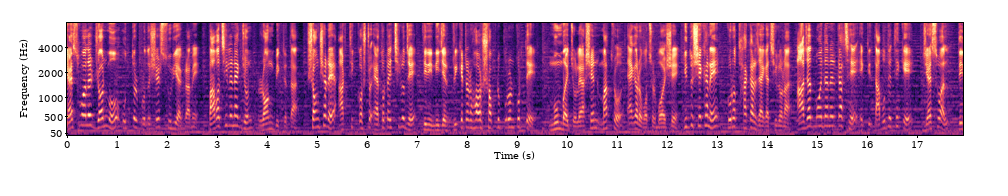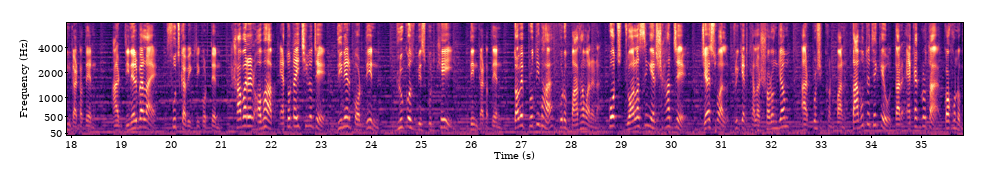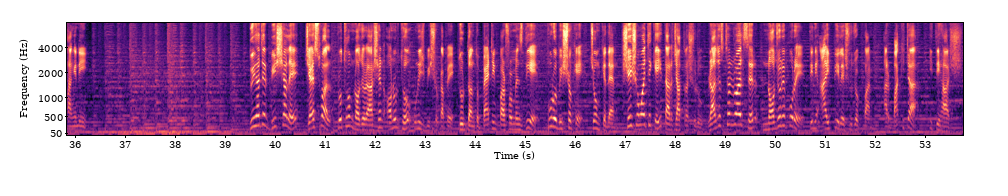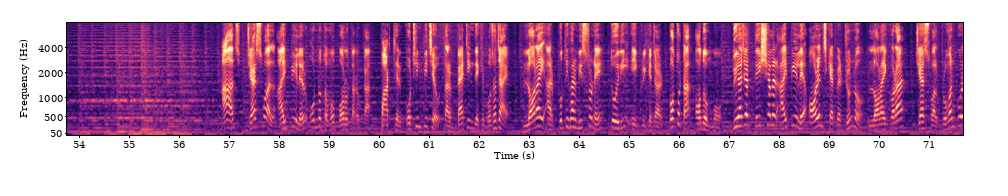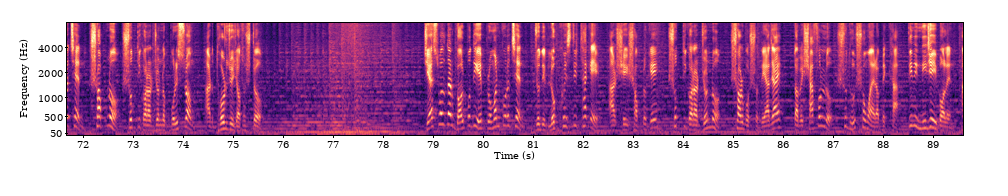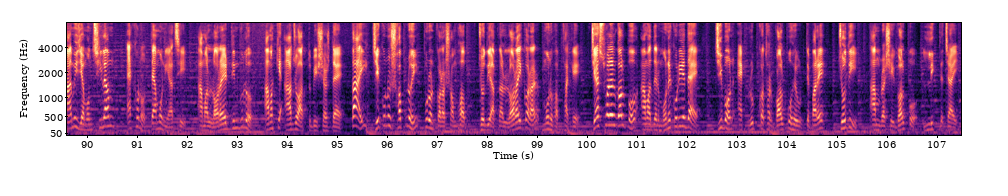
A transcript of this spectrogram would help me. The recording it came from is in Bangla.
জয়সওয়ালের জন্ম উত্তরপ্রদেশের সুরিয়া গ্রামে। বাবা ছিলেন একজন রং বিক্রেতা। সংসারে আর্থিক কষ্ট এতটাই ছিল যে তিনি নিজের ক্রিকেটার হওয়ার স্বপ্ন পূরণ করতে মুম্বাই চলে আসেন মাত্র এগারো বছর বয়সে। কিন্তু সেখানে কোনো থাকার জায়গা ছিল না। আজাদ ময়দানের কাছে একটি তাঁবুতে থেকে জয়সওয়াল দিন কাটাতেন আর দিনের বেলায় ফুচকা বিক্রি করতেন। খাবারের অভাব এতটাই ছিল যে দিনের পর দিন গ্লুকোজ বিস্কুট খেয়েই দিন কাটাতেন। তবে প্রতিভা কোনো বাধা মানে না। কোচ জোয়ালা সিং এর সাহায্যে জয়সওয়াল ক্রিকেট খেলার সরঞ্জাম আর প্রশিক্ষণ পান। তাঁবুতে থেকেও তার একাগ্রতা কখনো ভাঙেনি। দুই হাজার বিশ সালে জয়সওয়াল প্রথম নজরে আসেন অনূর্ধ্ব উনিশ বিশ্বকাপে। দুর্দান্ত ব্যাটিং পারফরমেন্স দিয়ে পুরো বিশ্বকে চমকে দেন। সেই সময় থেকেই তার যাত্রা শুরু। রাজস্থান রয়্যালসের নজরে পড়ে তিনি আইপিএলে সুযোগ পান। আর বাকিটা ইতিহাস। আজ জয়সওয়াল আইপিএল এর অন্যতম বড় তারকা। পার্থের কঠিন পিচেও তার ব্যাটিং দেখে বোঝা যায়, লড়াই আর প্রতিভার মিশ্রণে তৈরি এই ক্রিকেটার। কতটা অদম্য। দুই হাজার তেইশ সালের আইপিএলে অরেঞ্জ ক্যাপের জন্য লড়াই করা জয়সওয়াল প্রমাণ করেছেন, স্বপ্ন সত্যি করার জন্য পরিশ্রম আর ধৈর্যই যথেষ্ট। জয়সওয়াল তার গল্প দিয়ে প্রমাণ করেছেন যদি লক্ষ্য স্থির থাকে আর সেই স্বপ্নকে সত্যি করার জন্য সর্বস্ব দেয়া যায়, তবে সাফল্য শুধু সময়ের অপেক্ষা। তিনি নিজেই বলেন, আমি যেমন ছিলাম এখনও তেমনই আছি। আমার লড়াইয়ের দিনগুলো আমাকে আজও আত্মবিশ্বাস দেয়। তাই যে কোনো স্বপ্নই পূরণ করা সম্ভব, যদি আপনার লড়াই করার মনোভাব থাকে। জয়সওয়ালের গল্প আমাদের মনে করিয়ে দেয়, জীবন এক রূপকথার গল্প হয়ে উঠতে পারে যদি আমরা সেই গল্প লিখতে চাই।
